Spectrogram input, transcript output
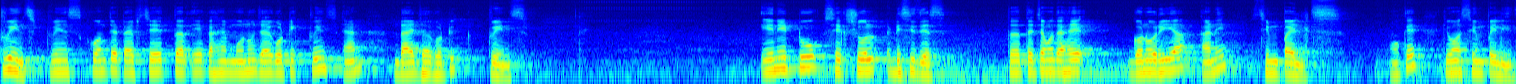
ट्विन्स ट्विन्स कोणते टाईप्सचे आहेत? तर एक आहे monozygotic twins and dizygotic twins any two sexual diseases तर त्याच्यामध्ये आहे गनोरिया आणि सिम्पाईल्स ओके किंवा syphilis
